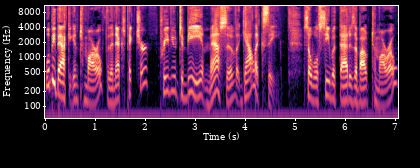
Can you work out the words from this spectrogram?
We'll be back again tomorrow for the next picture previewed to be massive galaxy. So we'll see what that is about tomorrow.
